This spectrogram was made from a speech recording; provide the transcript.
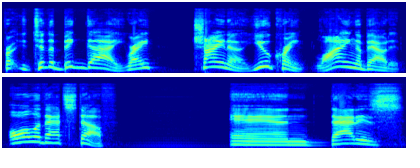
for, to the big guy, right? China, Ukraine, lying about it, all of that stuff. And that is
